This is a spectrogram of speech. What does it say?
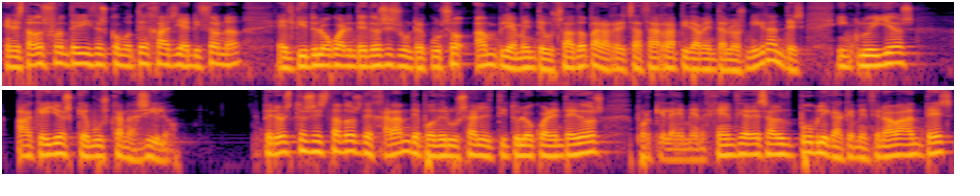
En estados fronterizos como Texas y Arizona, el título 42 es un recurso ampliamente usado para rechazar rápidamente a los migrantes, incluidos aquellos que buscan asilo. Pero estos estados dejarán de poder usar el título 42 porque la emergencia de salud pública que mencionaba antes,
